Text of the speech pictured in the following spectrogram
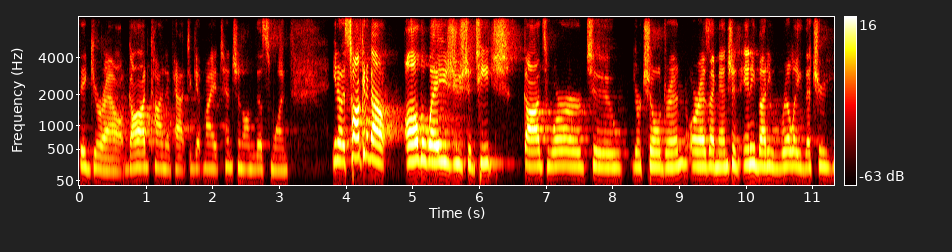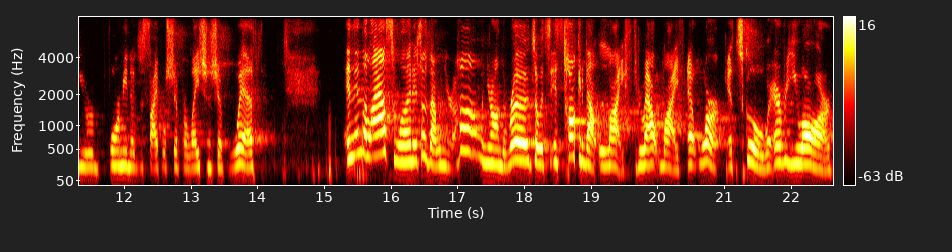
figure out. God kind of had to get my attention on this one. You know, it's talking about all the ways you should teach God's word to your children, or as I mentioned, anybody really that you, you're forming a discipleship relationship with. And then the last one, it says about when you're at home, when you're on the road. So it's it's talking about life throughout life, at work, at school, wherever you are.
